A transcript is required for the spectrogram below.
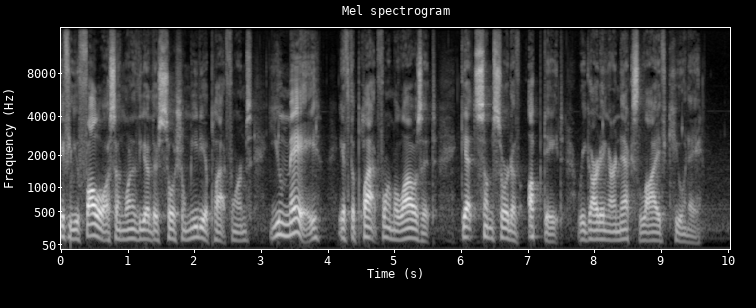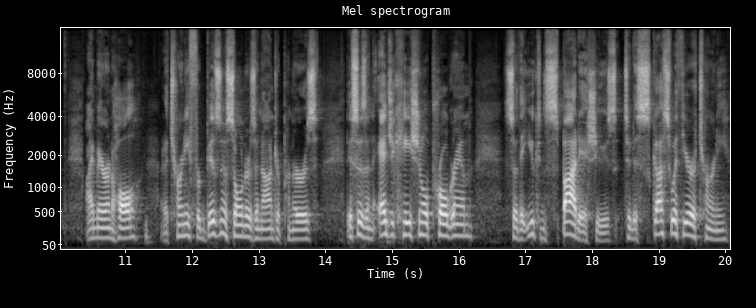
if you follow us on one of the other social media platforms, you may, if the platform allows it, get some sort of update regarding our next live Q&A. I'm Aaron Hall, an attorney for business owners and entrepreneurs. This is an educational program so that you can spot issues to discuss with your attorney,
